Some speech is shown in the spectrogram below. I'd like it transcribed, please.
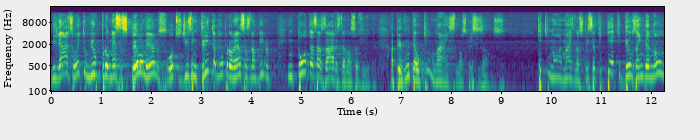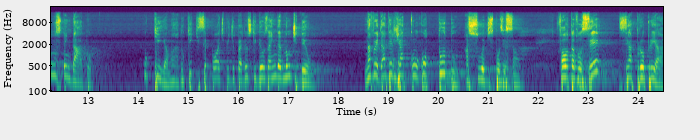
milhares, oito mil promessas, pelo menos. Outros dizem 30 mil promessas na Bíblia, em todas as áreas da nossa vida. A pergunta é: o que mais nós precisamos? O que, que mais nós precisamos? O que, que é que Deus ainda não nos tem dado? O que, amado? O que, que você pode pedir para Deus que Deus ainda não te deu? Na verdade, Ele já colocou tudo à sua disposição. Falta você se apropriar.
